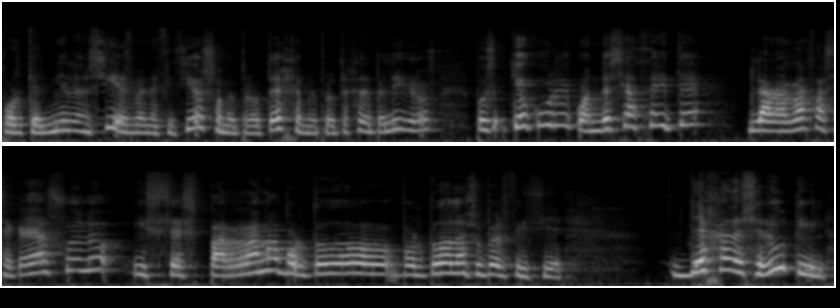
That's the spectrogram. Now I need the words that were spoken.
porque el miedo en sí es beneficioso, me protege, me protege de peligros, pues ¿qué ocurre cuando ese aceite la garrafa se cae al suelo y se esparrama por, todo, por toda la superficie. Deja de ser útil,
